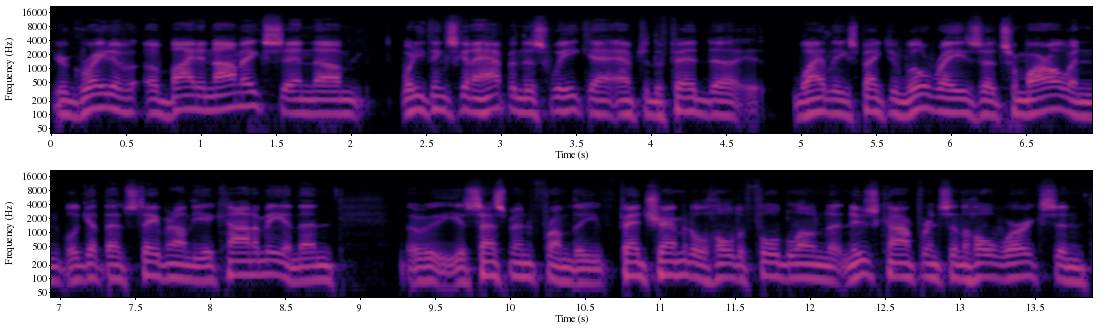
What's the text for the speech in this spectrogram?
your grade of, of Bidenomics and um, what do you think is going to happen this week after the Fed, uh, widely expected, will raise uh, tomorrow, and we'll get that statement on the economy, and then the assessment from the Fed chairman will hold a full blown news conference and the whole works, and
